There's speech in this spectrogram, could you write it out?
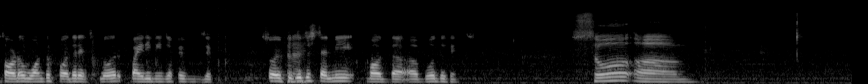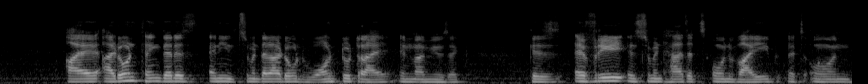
sort of want to further explore by the means of your music. So if you could just tell me about the uh, both the things. So um, I I don't think there is any instrument that I don't want to try in my music because every instrument has its own vibe, its own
